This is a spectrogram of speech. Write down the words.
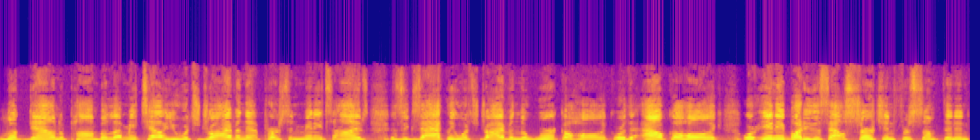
looked down upon. But let me tell you what's driving that person many times is exactly what's driving the workaholic or the alcoholic or anybody that's out searching for something and,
